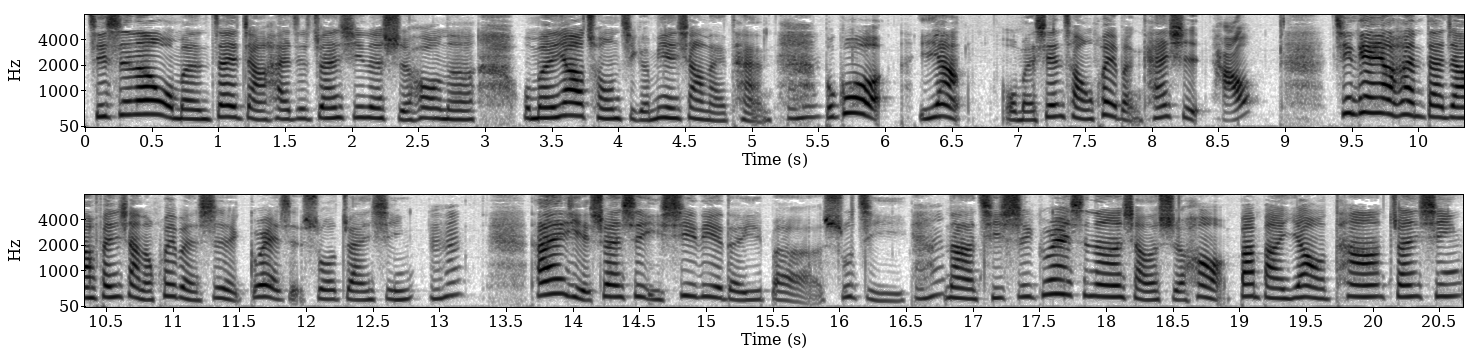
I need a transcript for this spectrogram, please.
其实呢，我们在讲孩子专心的时候呢，我们要从几个面向来谈。嗯、不过，一样，我们先从绘本开始。好，今天要和大家分享的绘本是《Grace 说专心》。嗯哼，它也算是一系列的一本书籍。嗯、那其实 Grace 呢，小的时候，爸爸要他专心。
